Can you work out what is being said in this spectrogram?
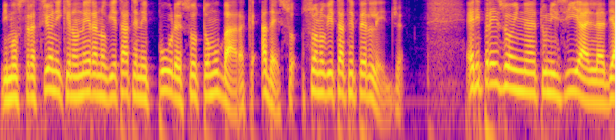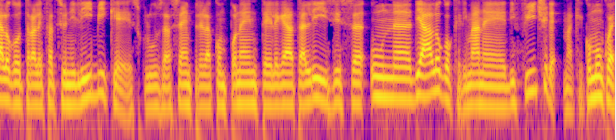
dimostrazioni che non erano vietate neppure sotto Mubarak, adesso sono vietate per legge. È ripreso in Tunisia il dialogo tra le fazioni libiche, esclusa sempre la componente legata all'ISIS, un dialogo che rimane difficile, ma che comunque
